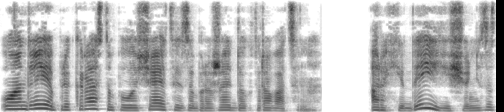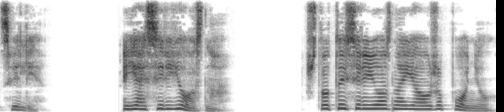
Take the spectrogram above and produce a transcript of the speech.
У Андрея прекрасно получается изображать доктора Ватсона. Орхидеи еще не зацвели. «Я серьезно». «Что ты серьезно, я уже понял,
